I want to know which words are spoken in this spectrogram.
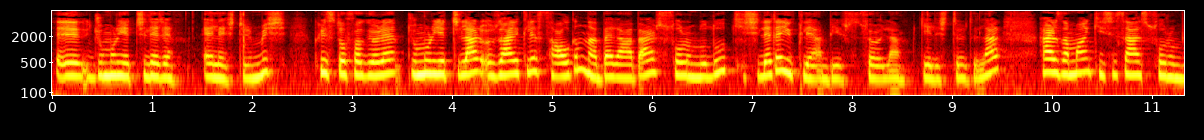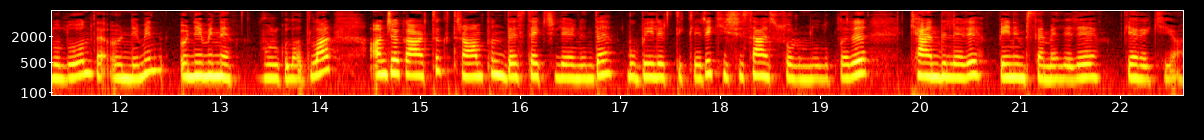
e, cumhuriyetçileri eleştirmiş. Kristof'a göre cumhuriyetçiler özellikle salgınla beraber sorumluluğu kişilere yükleyen bir söylem geliştirdiler. Her zaman kişisel sorumluluğun ve önlemin önemini vurguladılar. Ancak artık Trump'ın destekçilerinin de bu belirttikleri kişisel sorumlulukları kendileri benimsemeleri gerekiyor.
